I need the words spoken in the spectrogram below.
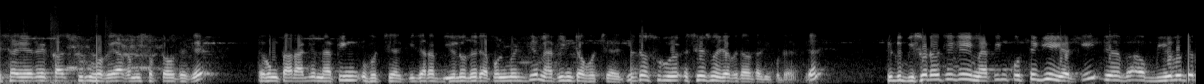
এসআইআর এর কাজ শুরু হবে আগামী সপ্তাহ থেকে এবং তার আগে ম্যাপিং হচ্ছে আর কি, যারা বিএলওদের অ্যাপয়েন্টমেন্ট দিয়ে ম্যাপিংটা হচ্ছে আর কি। এটা শুরু শেষ হয়ে যাবে তাড়াতাড়ি করে আর কি হ্যাঁ? কিন্তু বিষয়টা হচ্ছে যে ম্যাপিং করতে গিয়েই আর কি, যে বিএলওদের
